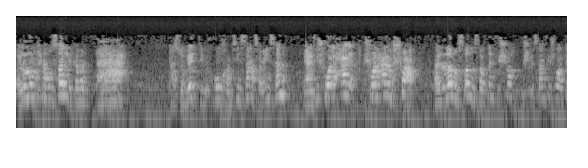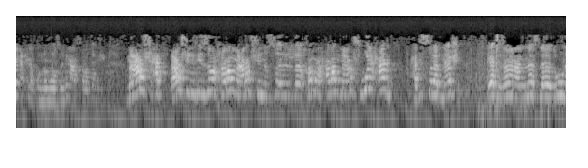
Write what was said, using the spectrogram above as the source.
قالوا لهم إحنا بنصلي كمان. آه. السوفيتي بيحكموا 50 سنة 70 سنة. يعني مفيش ولا حاجة مفيش ولا حاجة مش شعب قالوا لا بنصلي صلاتين في الشهر. مش الإسلام فيه صلاتين إحنا كنا مواظبين على الصلاتين في الشهر. ما يعرفش حاجة ما يعرفش إن في الزنا حرام ما يعرفش إن الخمر حرام ما يعرفش ولا حاجة. حديث صلاة ابن اشهر يأتي زمان على الناس لا يدرون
